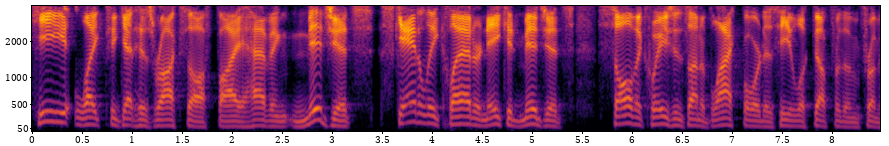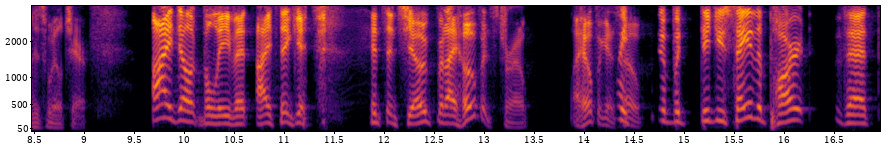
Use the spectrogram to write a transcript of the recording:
he liked to get his rocks off by having midgets, scantily clad or naked midgets, solve equations on a blackboard as he looked up for them from his wheelchair. I don't believe it. I think it's it's a joke, but I hope it's true. I hope it gets Wait, hope. But did you say the part that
